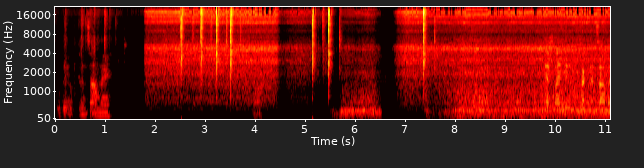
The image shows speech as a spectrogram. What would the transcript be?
Tutaj odkręcamy. Też najpierw zakręcamy,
